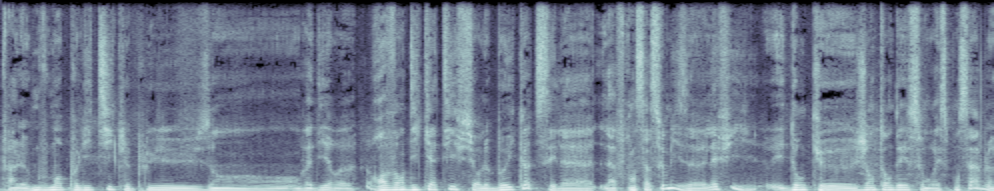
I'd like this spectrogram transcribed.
enfin, le mouvement politique le plus, en, on va dire, euh, revendicatif sur le boycott, c'est la, la France Insoumise, la fille. Et donc, euh, j'entendais son responsable,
